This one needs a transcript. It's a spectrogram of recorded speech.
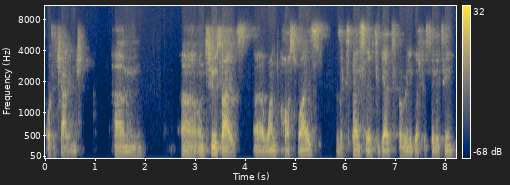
was a challenge. Um, uh, on two sides, uh, one cost wise, was expensive to get a really good facility.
